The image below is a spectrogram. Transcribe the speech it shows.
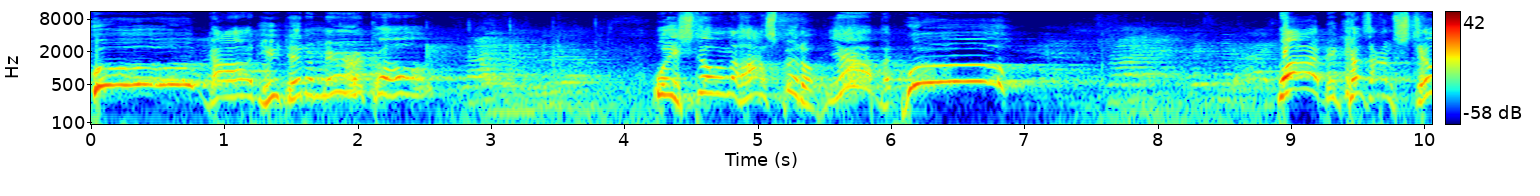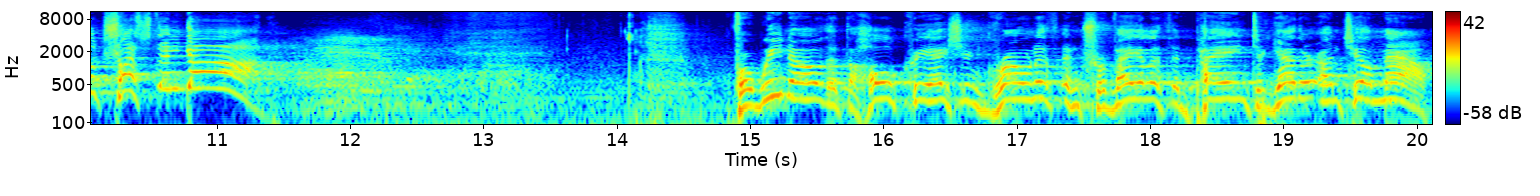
whoo, God, you did a miracle. Well, he's still in the hospital. Yeah, but whoo. Why? Because I'm still trusting God. For we know that the whole creation groaneth and travaileth in pain together until now.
